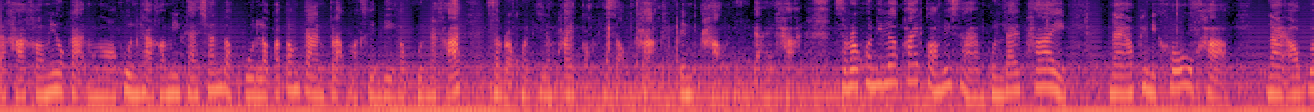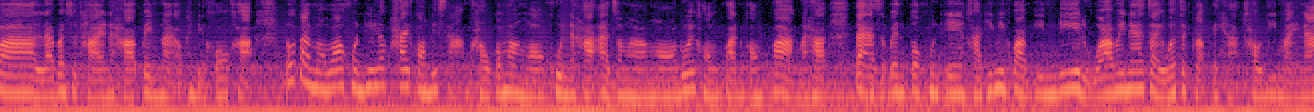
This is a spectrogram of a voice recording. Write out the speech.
นะคะ เขามีโอกาสมางอคุณค่ะ เขามีแพชชั่นต่อคุณ แล้วก็ต้องการกลับมาคืนดีกับคุณนะคะสำหรับคนที่เลือกไพ่กองที่สองค่ะ เป็นข่าวดีได้ค่ะสำหรับคนที่เลือกไพ่กองที่สามคุณได้ไพ่ Nine of Pentacles ค่ะ Nine of Wands และใบสุดท้ายนะคะ เป็น Nine of Pentacles ค่ะ ลูกตามองว่าคนที่เลือกไพ่กองที่ 3 เขาก็มางอคุณนะคะ อาจจะมางอด้วยของขวัญของฝากนะคะ แต่อาจจะเป็นตัวคุณเองค่ะ ที่มีความอินดี้หรือว่าไม่แน่ใจว่าจะกลับไปหาเขาดีไหมนะ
